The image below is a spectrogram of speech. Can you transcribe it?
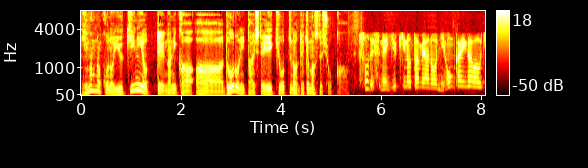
今のこの雪によって何かあ道路に対して影響っていうのは出てますでしょうか？そうですね。雪のためあの日本海側を中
